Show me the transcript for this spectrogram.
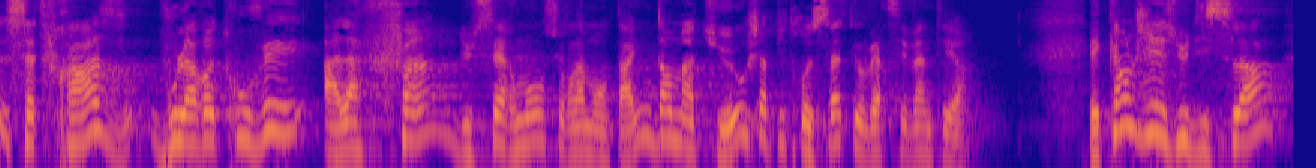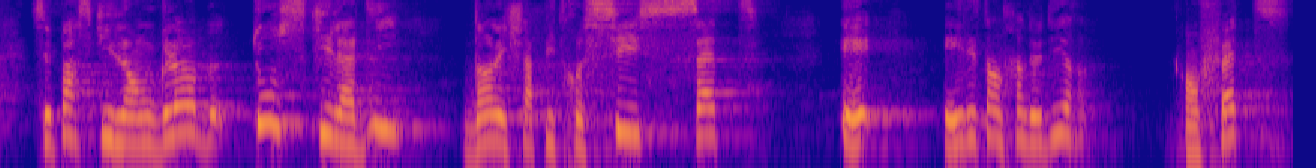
Cette phrase, vous la retrouvez à la fin du sermon sur la montagne, dans Matthieu, au chapitre 7 et au verset 21. Et quand Jésus dit cela, c'est parce qu'il englobe tout ce qu'il a dit dans les chapitres 6, 7, et, et il est en train de dire, en fait,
